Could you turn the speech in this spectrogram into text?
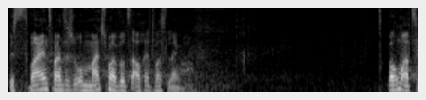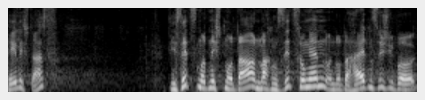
bis 22 Uhr, manchmal wird es auch etwas länger. Warum erzähle ich das? Die sitzen dort nicht nur da und machen Sitzungen und unterhalten sich über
